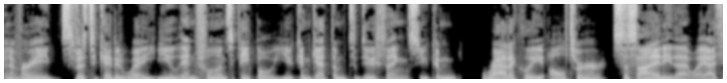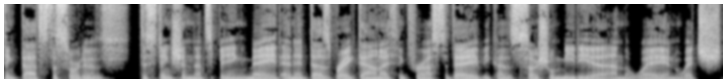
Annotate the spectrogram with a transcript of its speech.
in a very sophisticated way, you influence people. You can get them to do things. You can radically alter society that way. I think that's the sort of distinction that's being made. And it does break down, I think, for us today because social media and the way in which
